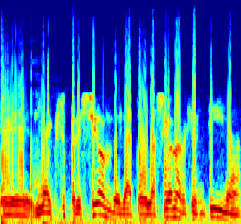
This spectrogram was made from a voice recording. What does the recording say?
eh, la expresión de la población argentina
